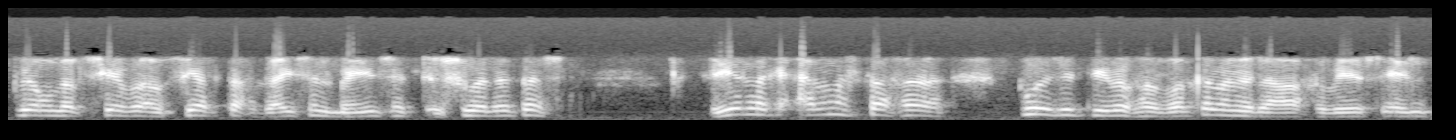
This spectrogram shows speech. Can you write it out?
247 000 mense so dit is redelik ernstige positiewe verwikkelinge daar gewees en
